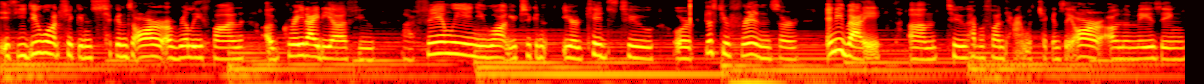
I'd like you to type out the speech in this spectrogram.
if you do want chickens, chickens are a really fun, a great idea if you have family and you want your chicken, your kids to, or just your friends or anybody um, to have a fun time with chickens. They are an amazing,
